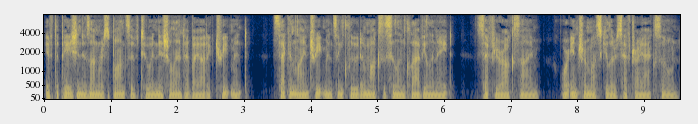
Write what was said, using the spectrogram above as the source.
If the patient is unresponsive to initial antibiotic treatment, second-line treatments include amoxicillin clavulanate, cefuroxime, or intramuscular ceftriaxone.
